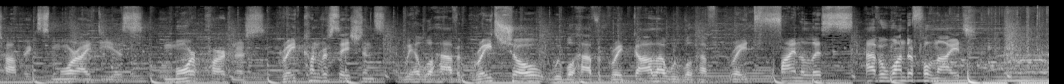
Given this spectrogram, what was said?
Topics, more ideas, more partners, great conversations. We will have a great show. We will have a great gala. We will have great finalists. Have a wonderful night.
